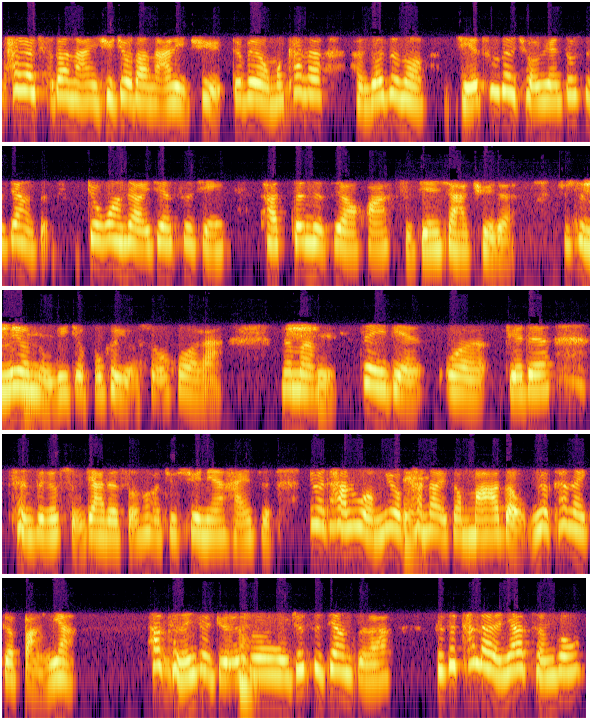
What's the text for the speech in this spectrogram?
他要球到哪里去就到哪里去，对不对？我们看到很多这种杰出的球员都是这样子，就忘掉一件事情，他真的是要花时间下去的，就是没有努力就不会有收获啦。那么这一点，我觉得趁这个暑假的时候去训练孩子，因为他如果没有看到一个 model，没有看到一个榜样，他可能就觉得说我就是这样子啦。可是看到人家成功，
